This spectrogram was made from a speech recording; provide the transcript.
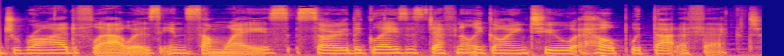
dried flowers in some ways, so the glaze is definitely going to help with that effect.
